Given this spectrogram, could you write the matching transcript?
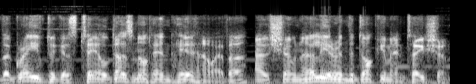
The Gravedigger's tale does not end here however, as shown earlier in the documentation,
